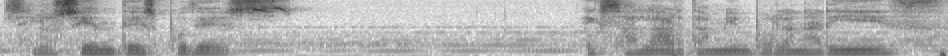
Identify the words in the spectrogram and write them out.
Si lo sientes puedes exhalar también por la nariz.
